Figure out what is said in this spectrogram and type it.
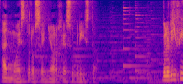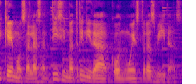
a nuestro Señor Jesucristo. Glorifiquemos a la Santísima Trinidad con nuestras vidas.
